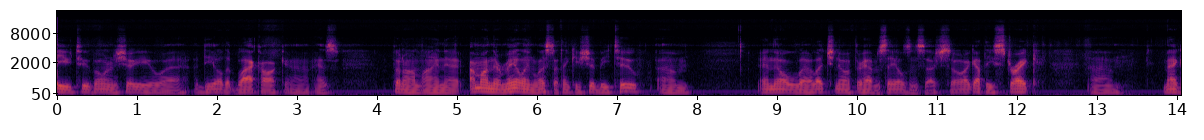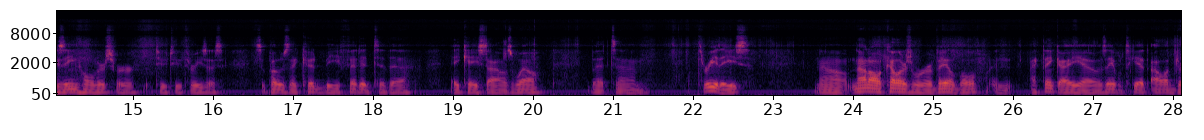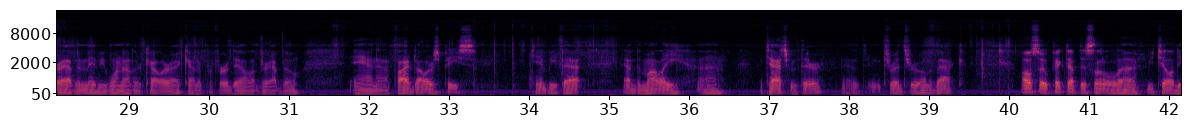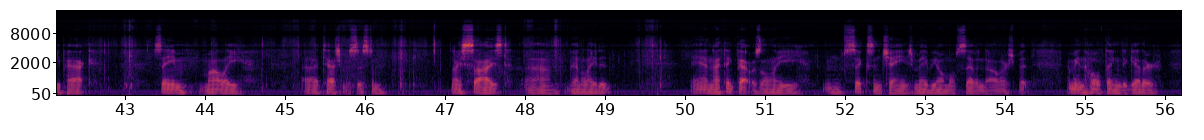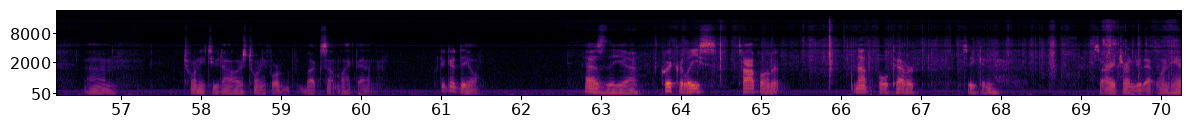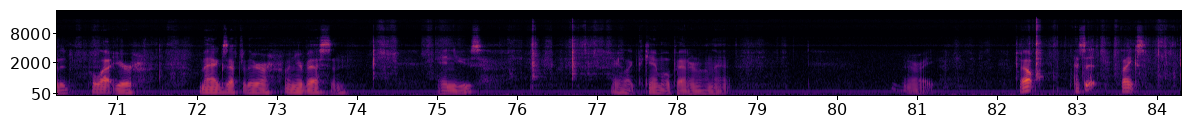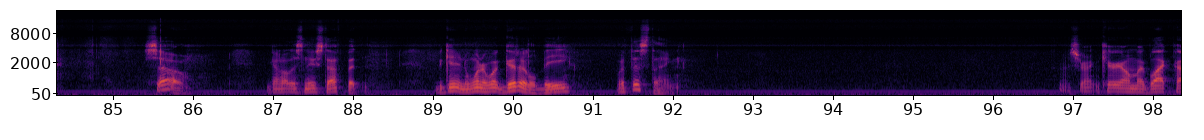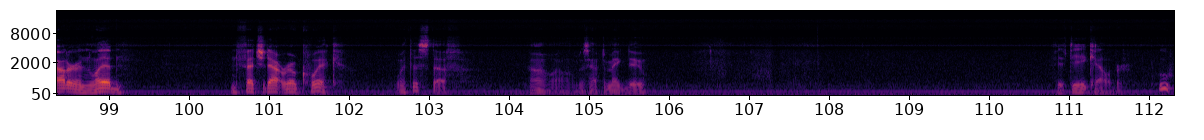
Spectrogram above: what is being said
YouTube, I wanted to show you uh, a deal that Blackhawk uh, has put online. Uh, I'm on their mailing list. I think you should be too. Um, and they'll uh, let you know if they're having sales and such. So I got these Strike um, magazine holders for the 223s. I suppose they could be fitted to the AK style as well. But um, three of these. Now, not all colors were available, and I think I uh, was able to get olive drab and maybe one other color. I kind of preferred the olive drab though. And uh, $5 a piece. Can't beat that. Have the MOLLE uh, attachment there, uh, thread through on the back. Also picked up this little uh, utility pack. Same MOLLE uh, attachment system. Nice sized, um, ventilated. And I think that was only six and change, maybe almost seven dollars. But I mean, the whole thing together um, $22, 24 bucks, something like that. Pretty good deal. Has the uh, quick release top on it, not the full cover, so you can, sorry trying to do that one-handed, pull out your mags after they're on your vest and and use. I like the camo pattern on that. Alright. Well, that's it. Thanks. So, got all this new stuff, but beginning to wonder what good it'll be with this thing. Not sure I can carry all my black powder and lead and fetch it out real quick with this stuff. Oh well, I'll just have to make do. Fifty-eight caliber. Ooh.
